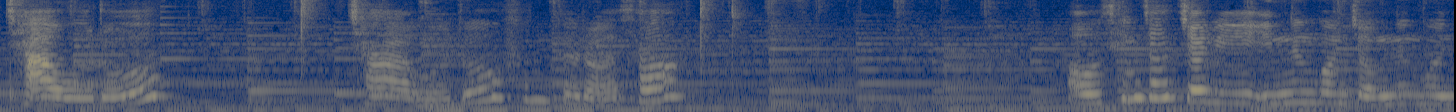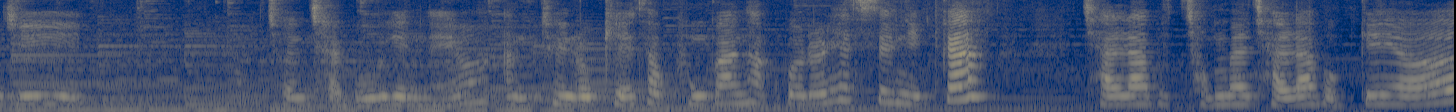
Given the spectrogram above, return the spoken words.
좌우로 좌우로 흔들어서 어, 생장점이 있는 건지 없는 건지 전 잘 모르겠네요. 아무튼 이렇게 해서 공간 확보를 했으니까 잘라 정말 잘라 볼게요.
